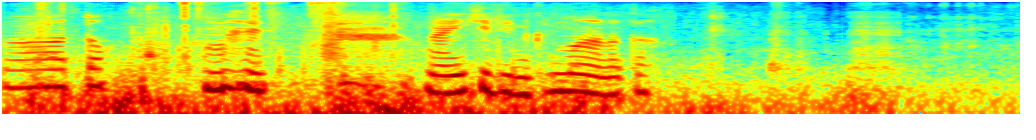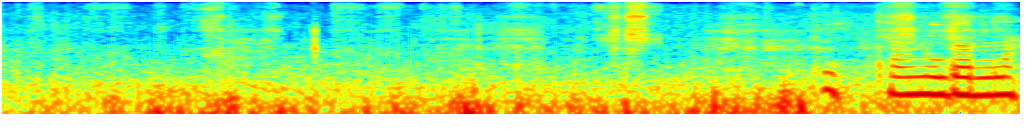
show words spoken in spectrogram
ป้าตก ไง ขี้ดินขึ้นมาแล้วก็ทางนี้โดนละ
